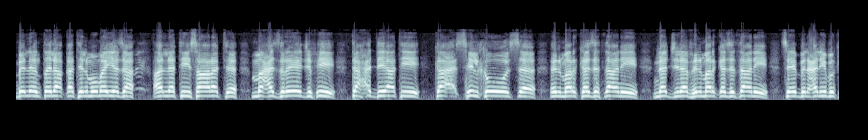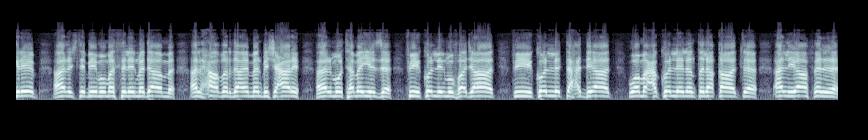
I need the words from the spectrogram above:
بالانطلاقة المميزة التي صارت مع زريج في تحديات كأس الكوس المركز الثاني. نجلة في المركز الثاني. سيد بن علي بن كريب الاشتبي ممثل المدام الحاضر دائما بشعاره المتميز في كل المفاجآت في كل التحديات ومع كل الانطلاقات. اليافل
